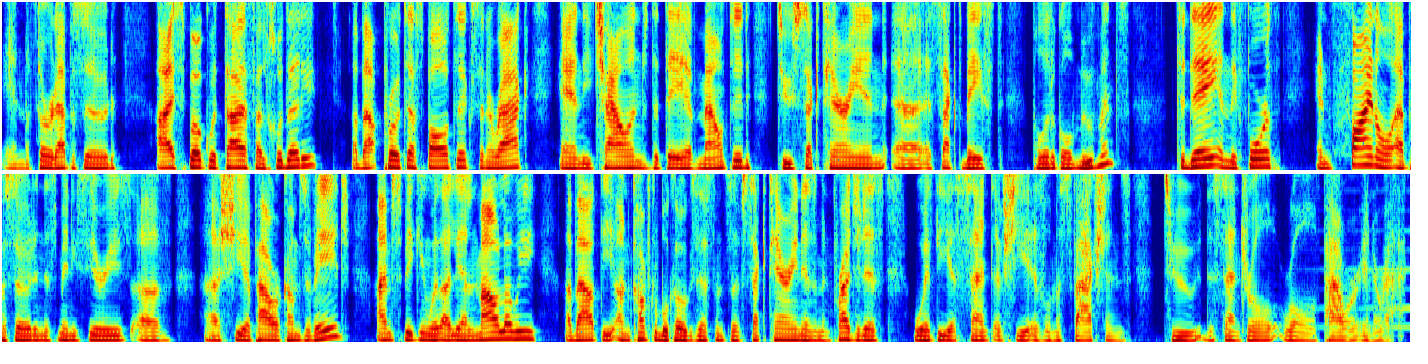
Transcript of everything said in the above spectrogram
In the third episode, I spoke with Taif Alkhudary about protest politics in Iraq and the challenge that they have mounted to sectarian, uh, sect based political movements. Today, in the fourth and final episode in this mini series of uh, Shia Power Comes of Age, I'm speaking with Ali al Mawlawi about the uncomfortable coexistence of sectarianism and prejudice with the ascent of Shia Islamist factions to the central role of power in Iraq.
